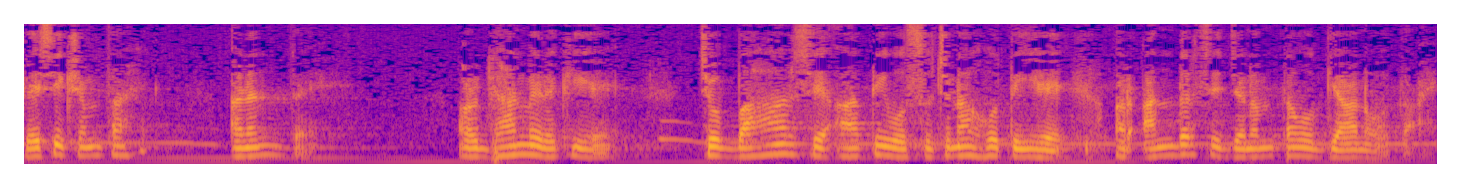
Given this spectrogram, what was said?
कैसी क्षमता है? अनंत है। और ध्यान में रखिए जो बाहर से आती वो सूचना होती है और अंदर से जन्मता वो ज्ञान होता है।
